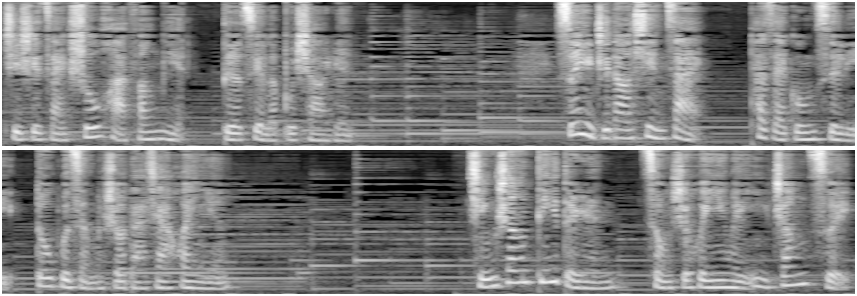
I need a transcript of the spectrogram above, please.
只是在说话方面得罪了不少人。所以直到现在，他在公司里都不怎么受大家欢迎。情商低的人总是会因为一张嘴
